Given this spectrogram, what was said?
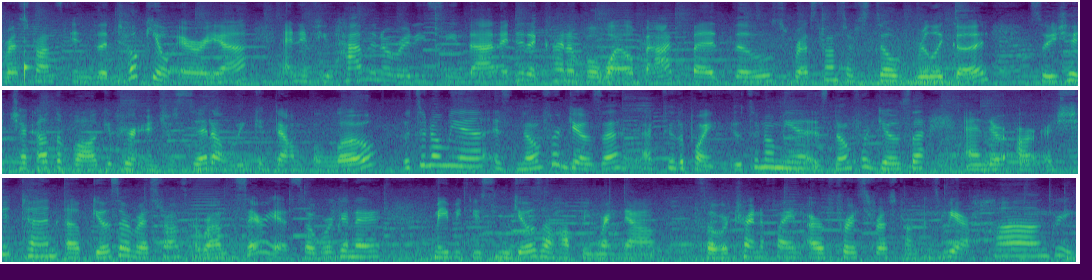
restaurants in the Tokyo area and if you haven't already seen that I did it kind of a while back but those restaurants are still really good. So you should check out the vlog if you're interested. I'll link it down below. Utsunomiya is known for gyoza back to the point. Utsunomiya is known for gyoza and there are a shit ton of gyoza restaurants around this area. So we're gonna maybe do some gyoza hopping right now. So we're trying to find our first restaurant because we are hungry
